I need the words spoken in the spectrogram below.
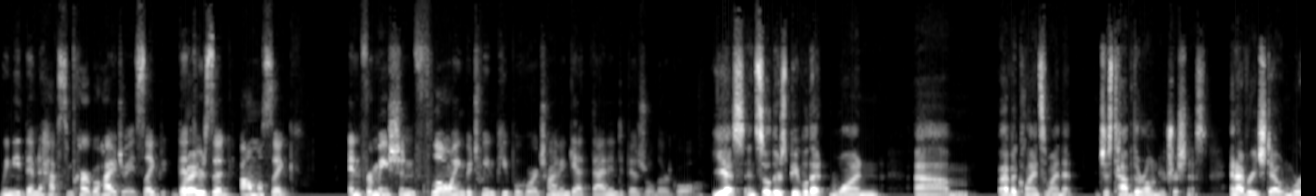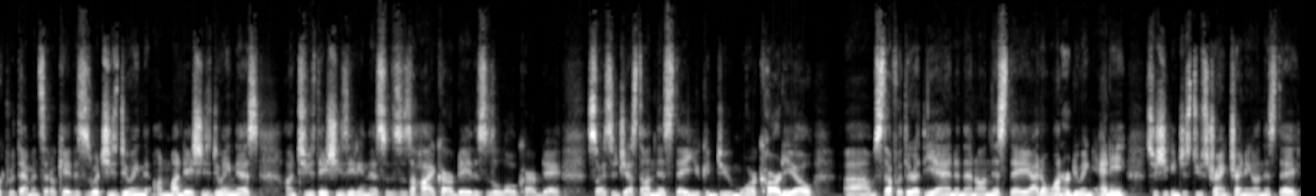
we need them to have some carbohydrates like that Right. there's a almost like information flowing between people who are trying to get that individual their goal Yes, and so there's people that one. Um, I have a clients of mine that just have their own nutritionist, and I've reached out and worked with them and said, okay, this is what she's doing on Monday. She's doing this on Tuesday. She's eating this. So this is a high carb day. This is a low carb day. So I suggest on this day you can do more cardio um, stuff with her at the end, and then on this day I don't want her doing any, so she can just do strength training on this day.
